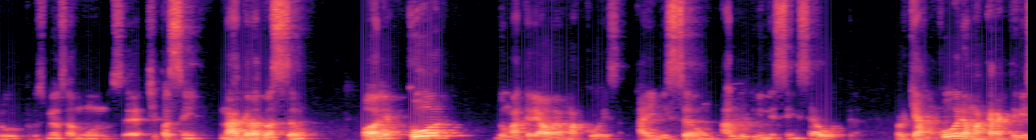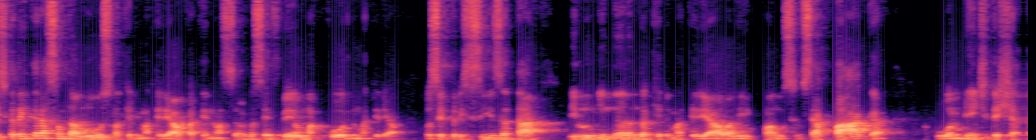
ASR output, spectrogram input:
pro, os meus alunos. É tipo assim, na graduação, olha, cor do material é uma coisa, a emissão, a luminescência é outra. Porque a cor é uma característica da interação da luz com aquele material, com a atenuação, e você vê uma cor do material. Você precisa estar tá iluminando aquele material ali com a luz. Se você apaga o ambiente, deixa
